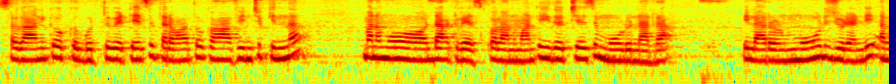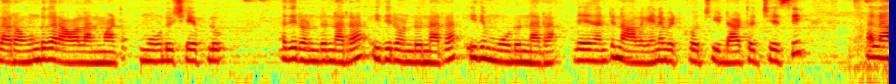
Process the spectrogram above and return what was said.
సగానికి ఒక గుర్తు పెట్టేసి తర్వాత ఒక హాఫ్ ఇంచు కింద మనము డాట్ వేసుకోవాలన్నమాట. ఇది వచ్చేసి మూడున్నర. ఇలా రెండు మూడు చూడండి అలా రౌండ్గా రావాలన్నమాట. మూడు షేప్లు. అది రెండున్నర ఇది రెండున్నర ఇది మూడున్నర. లేదంటే నాలుగైనా పెట్టుకోవచ్చు. ఈ డాట్ వచ్చేసి అలా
